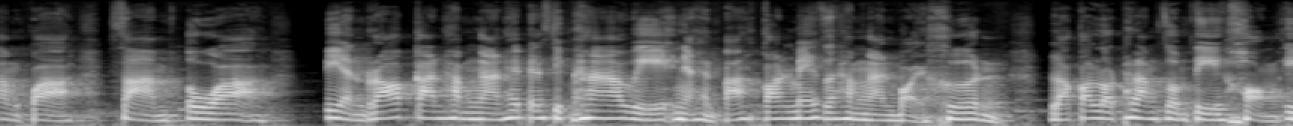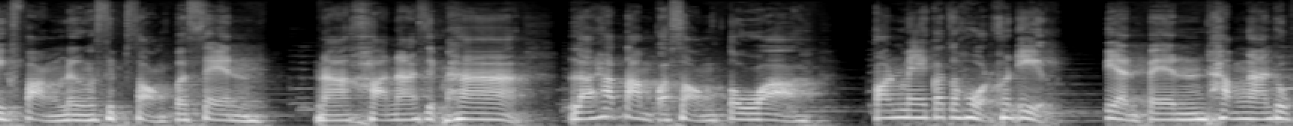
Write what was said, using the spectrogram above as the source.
ต่ำกว่า 3 ตัว เปลี่ยนรอบการทำงานให้เป็น 15 วิเนี่ยเห็นปะก้อนเมฆจะทำงานบ่อยขึ้น แล้วก็ลดพลังโจมตีของอีกฝั่งหนึ่ง 12%นะคะนาน15 แล้วถ้าต่ำกว่า 2 ตัว ก้อนเมฆก็จะโหดขึ้นอีก เปลี่ยนเป็นทำงานทุก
